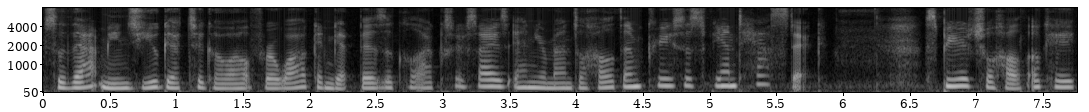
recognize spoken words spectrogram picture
So that means you get to go out for a walk and get physical exercise and your mental health increases. Fantastic. Spiritual health. Okay,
